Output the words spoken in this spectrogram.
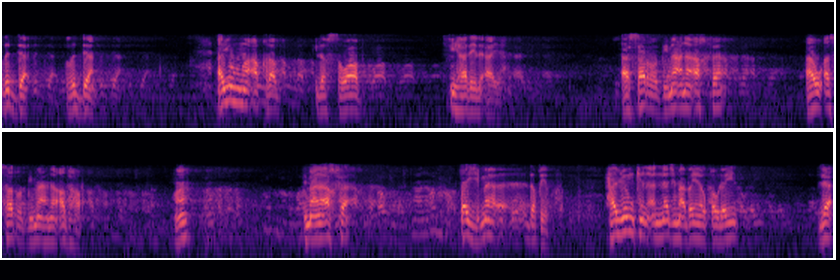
ضد ضدان. أيهما أقرب إلى الصواب في هذه الآية؟ أسر بمعنى أخفى أو أسر بمعنى أظهر؟ ها؟ بمعنى أخفى. طيب ما دقيقة. هل يمكن أن نجمع بين القولين؟ لا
